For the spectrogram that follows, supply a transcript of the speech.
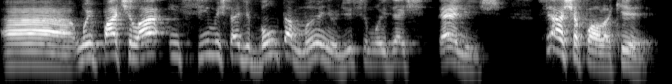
Ah, um empate lá em cima está de bom tamanho, disse Moisés Teles. Você acha, Paula, que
